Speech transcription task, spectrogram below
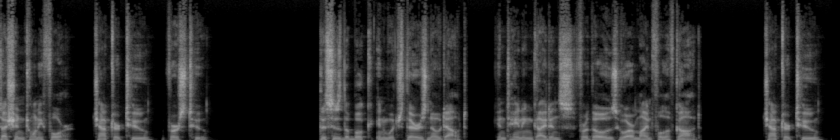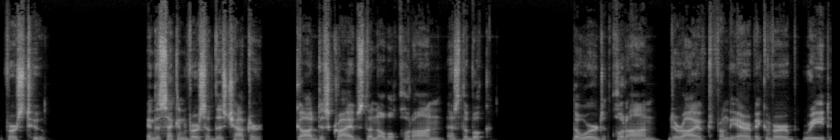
Session 24, Chapter 2, Verse 2. This is the book in which there is no doubt, containing guidance for those who are mindful of God. Chapter 2, Verse 2. In the second verse of this chapter, God describes the noble Quran as the book. The word Quran, derived from the Arabic verb read,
